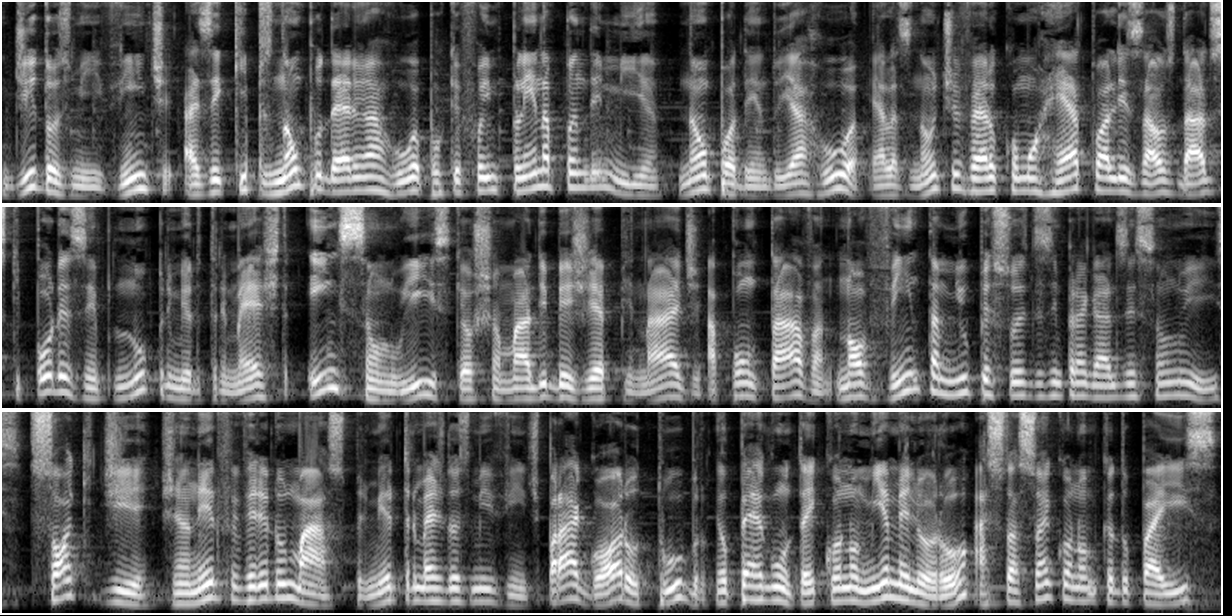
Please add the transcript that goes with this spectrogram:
de 2020 as equipes não puderam ir à rua porque foi em plena pandemia. Não podendo ir à rua, elas não tiveram como reatualizar os dados que, por exemplo, no primeiro trimestre, em São Luís, que é o chamado IBGE PNAD, apontava 90 mil pessoas desempregadas em São Luís. Só que de janeiro, fevereiro, março, primeiro trimestre de 2020, para agora, outubro, eu pergunto: a economia melhorou? A situação econômica do país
